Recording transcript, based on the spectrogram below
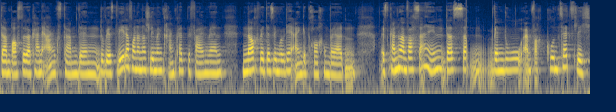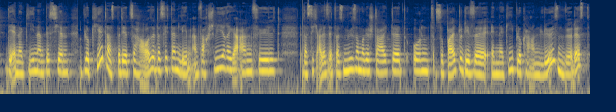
dann brauchst du da keine Angst haben, denn du wirst weder von einer schlimmen Krankheit befallen werden, noch wird das irgendwo dir eingebrochen werden. Es kann nur einfach sein, dass äh, wenn du einfach grundsätzlich die Energien ein bisschen blockiert hast bei dir zu Hause, dass sich dein Leben einfach schwieriger anfühlt, dass sich alles etwas mühsamer gestaltet. Und sobald du diese Energieblockaden lösen würdest,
